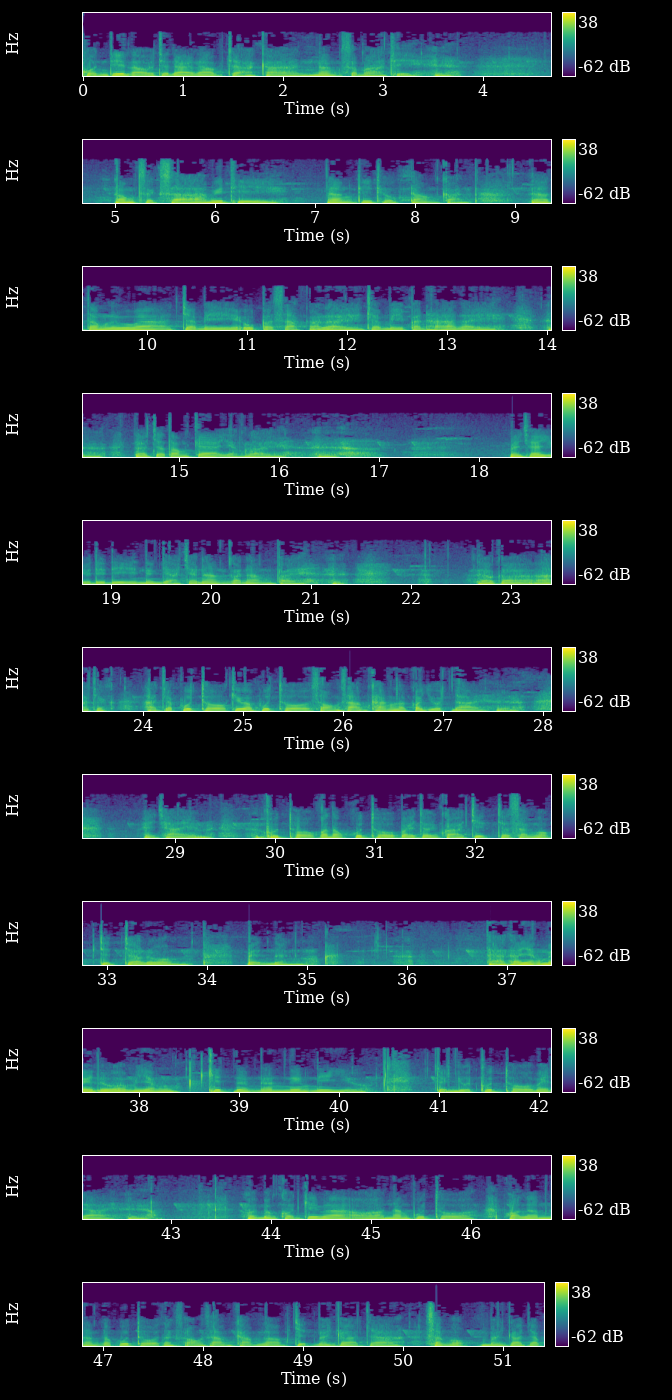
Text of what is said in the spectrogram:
ผลที่เราจะได้รับจากการนั่งสมาธิ ต้องศึกษาวิธีนั่งที่ถูกต้องก่อน แล้วต้องรู้ว่าจะมีอุปสรรคอะไร จะมีปัญหาอะไร แล้วจะต้องแก้อย่างไร ไม่ใช่อยู่ดีๆ นึกอยากจะนั่งก็นั่งไป แล้วก็อาจจะอาจจะพุโทโธ คิดว่าพุโทโธสองสามครั้งแล้วก็หยุดได้ไม่ใช่ พุโทโธก็ต้องพุโทโธไปจนกว่าจิตจะสงบจิตจะรวมเป็นหนึ่ง แต่ถ้ายังไม่รวมยัง คิดเรื่องนั้นเรื่องนี้อยู่ จะหยุดพุทโธไม่ได้คนบางคนคิดว่าอ๋อนั่งพุทโธ พอเริ่มนั่งก็พุทโธสักสองสามคำแล้วจิตมันก็จะสงบ มันก็จะ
